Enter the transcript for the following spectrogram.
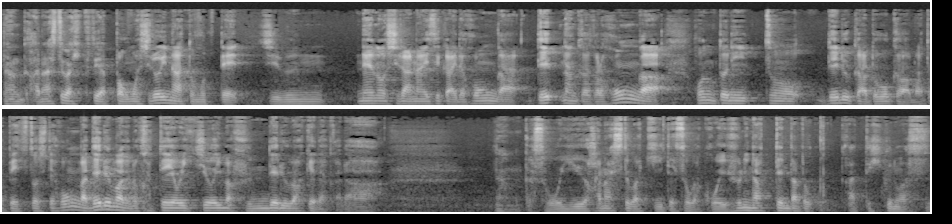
なんか話とか聞くとやっぱ面白いなと思って自分ねの知らない世界で本がでなんかだから本が本当にその出るかどうかはまた別として本が出るまでの過程を一応今踏んでるわけだからなんかそういう話とか聞いてそうかこういうふうになってんだとかって聞くのはす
